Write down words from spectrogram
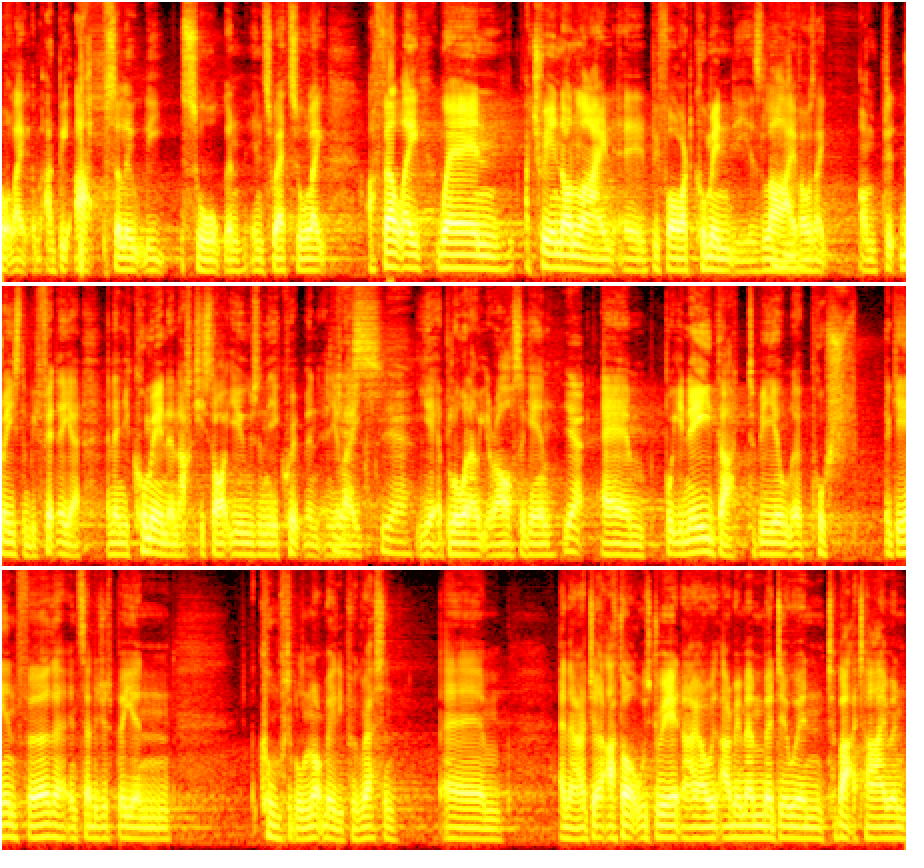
but like I'd be absolutely soaking in sweat. So like I felt like when I trained online uh, before I'd come into his live, Mm-hmm. I was like. I'm d- reasonably fit here, and then you come in and actually start using the equipment, and you're Yes, like, yeah. yeah, blowing out your ass again. Yeah. Um, but you need that to be able to push again further instead of just being comfortable and not really progressing. Um, and then I, ju- I thought it was great. And I, always, I remember doing Tabata Time and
